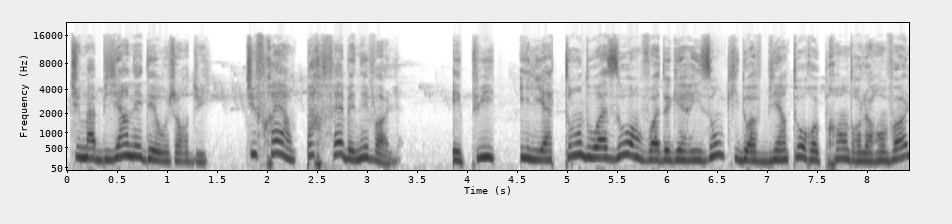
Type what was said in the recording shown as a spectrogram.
Tu m'as bien aidé aujourd'hui. Tu ferais un parfait bénévole. Et puis, il y a tant d'oiseaux en voie de guérison qui doivent bientôt reprendre leur envol.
